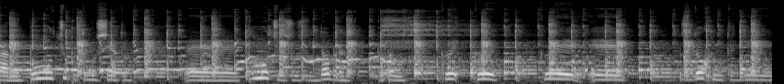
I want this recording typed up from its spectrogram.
Ладно, помолчу, потому что я тут помолчу чуть-чуть, добре. Потом, коли, коли, коли э, здохну, тоді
